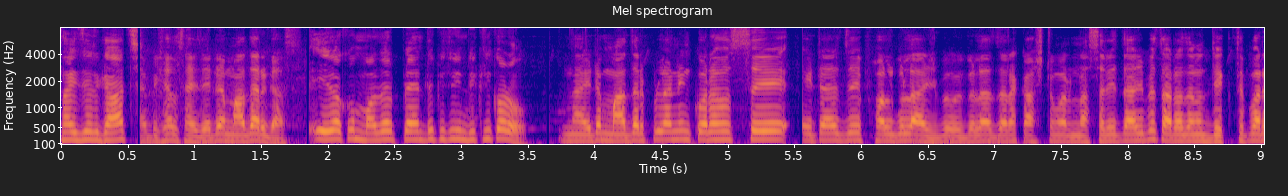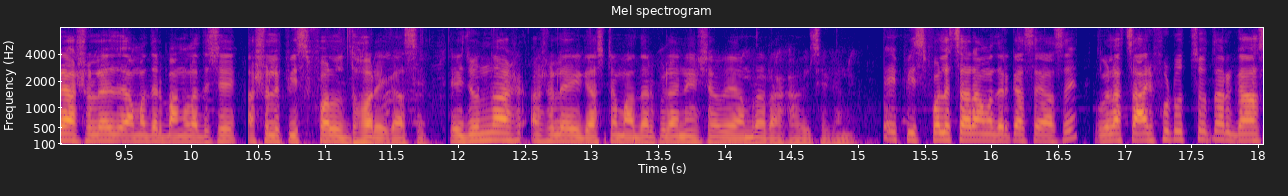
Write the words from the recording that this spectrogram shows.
সাইজের গাছ। বিশাল সাইজ এটা মাদার গাছ। এরকম মাদার প্ল্যান্টও কি তুমি বিক্রি করো? না এটা মাদার প্ল্যানিং করা হচ্ছে এটা যে ফলগুলো আসবে ওইগুলা যারা কাস্টমার নার্সারিতে আসবে তারা যেন দেখতে পারে আসলে আমাদের বাংলাদেশে আসলে পিস ফল ধরে গাছে। এই জন্য আসলে এই গাছটা মাদার প্ল্যানিং হিসাবে আমরা রাখা হয়েছে এখানে। এই পিস ফলের চারা আমাদের কাছে আছে ওগুলা চার ফুট উচ্চতার গাছ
